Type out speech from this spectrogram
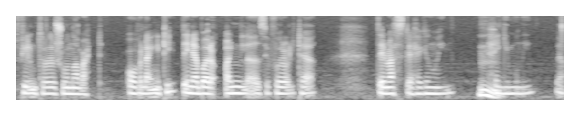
filmtradisjonen har vært over lengre tid. Den er bare annerledes i forhold til den vestlige hegemonien. Mm. hegemonien. Ja.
